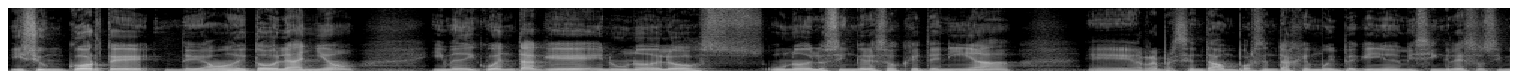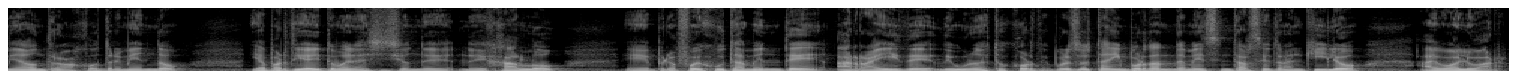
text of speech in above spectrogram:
hice un corte, digamos, de todo el año y me di cuenta que en uno de los, uno de los ingresos que tenía eh, representaba un porcentaje muy pequeño de mis ingresos y me daba un trabajo tremendo y a partir de ahí tomé la decisión de, dejarlo. Eh, pero fue justamente a raíz de, uno de estos cortes. Por eso es tan importante también sentarse tranquilo a evaluar.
